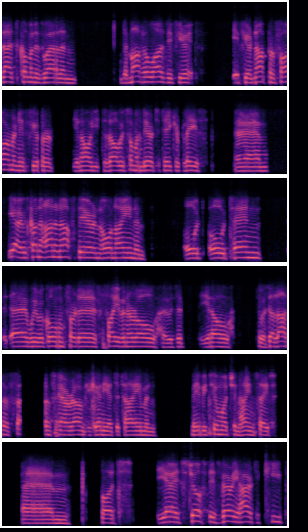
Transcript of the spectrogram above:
lads coming as well, and the motto was if you if you're not performing, if you're you know, there's always someone there to take your place. Um, yeah, I was kind of on and off there in 09 and 010 uh, we were going for the five in a row. It was a, you know, there was a lot of fanfare around Kilkenny at the time, and maybe too much in hindsight. Um, but yeah, it's just it's very hard to keep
